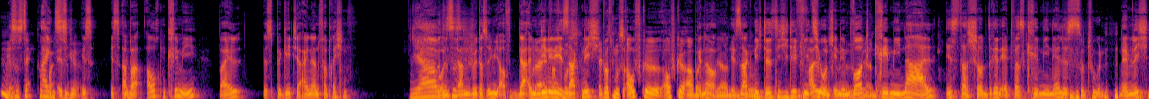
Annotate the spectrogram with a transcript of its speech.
Das ist der Guck mal, ist, einzige. ist, ist aber auch ein Krimi, weil es begeht ja einer ein Verbrechen. ja, aber Und das ist. dann wird das irgendwie auf. Da, nee, nee, nee, muss- sag nicht. Etwas muss aufge, aufgearbeitet Genau. werden. Jetzt sag nicht, das ist nicht die Definition. In dem Wort werden. Kriminal ist das schon drin, etwas Kriminelles zu tun. Nämlich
